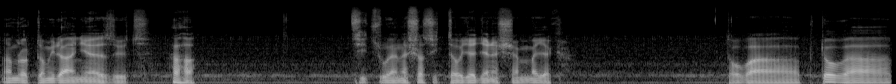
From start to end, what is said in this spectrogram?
Nem raktam irányjelzőt. Haha. Citroenes azt hitte, hogy egyenesen megyek. Tovább, tovább.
